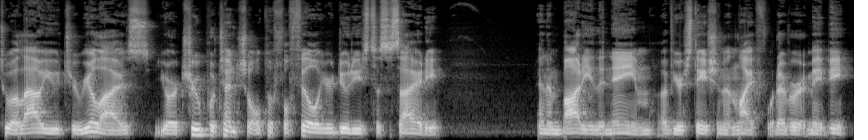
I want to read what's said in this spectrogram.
to allow you to realize your true potential to fulfill your duties to society and embody the name of your station in life, whatever it may be.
